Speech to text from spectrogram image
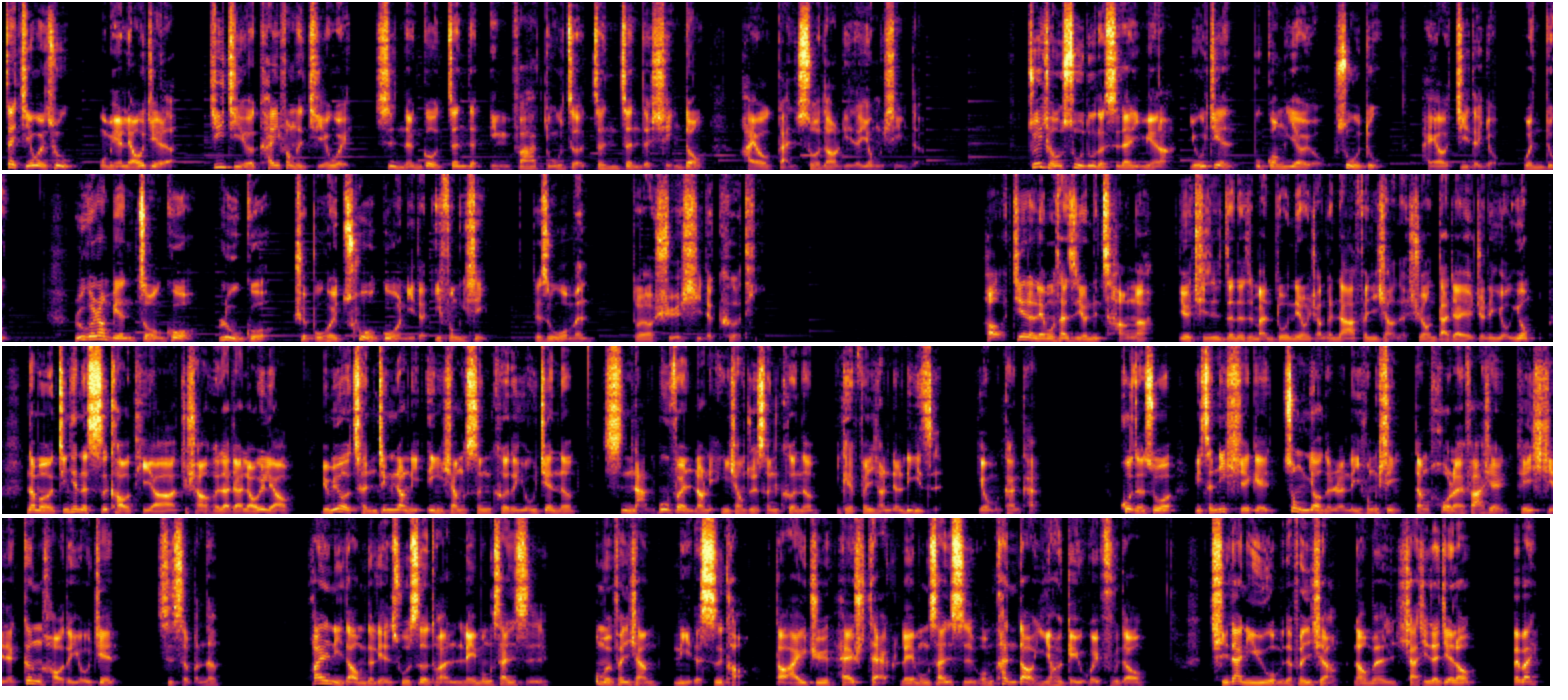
在结尾处，我们也了解了积极而开放的结尾是能够真的引发读者真正的行动，还有感受到你的用心的。追求速度的时代里面啊，邮件不光要有速度，还要记得有温度。如何让别人走过、路过却不会错过你的一封信，这是我们都要学习的课题。好，今天的联盟三十有点长啊，因为其实真的是蛮多内容想跟大家分享的，希望大家也觉得有用。那么今天的思考题啊，就想要和大家聊一聊，有没有曾经让你印象深刻的邮件呢？是哪个部分让你印象最深刻呢？你可以分享你的例子给我们看看，或者说你曾经写给重要的人的一封信，但后来发现可以写得更好的邮件是什么呢？欢迎你到我们的脸书社团雷蒙三十，跟我们分享你的思考。到 IG hashtag 雷蒙三十，我们看到一样会给予回复的哦。期待你与我们的分享，那我们下期再见喽，拜拜。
